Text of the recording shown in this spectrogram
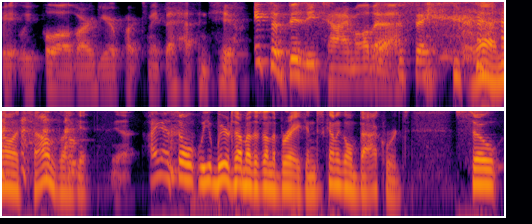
we pull all of our gear apart to make that happen too. It's a busy time, all that yeah. to say. yeah, no, it sounds like it. Yeah. I guess so. We, we were talking about this on the break and just kind of going backwards. So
